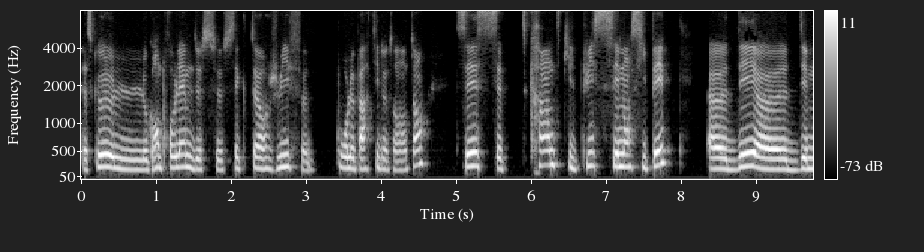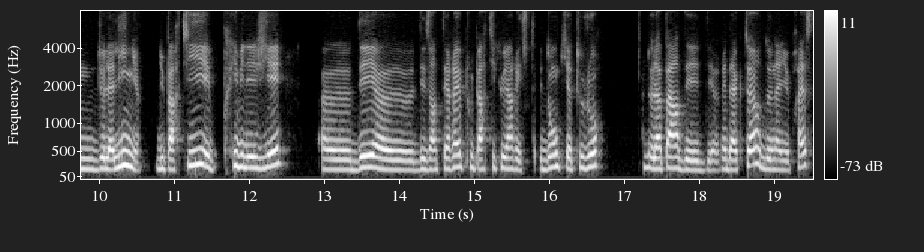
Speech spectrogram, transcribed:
Parce que le grand problème de ce secteur juif pour le parti de temps en temps, c'est cette crainte qu'il puisse s'émanciper euh, euh, de la ligne du parti et privilégier euh, des, intérêts plus particularistes. Et donc, il y a toujours, de la part des, rédacteurs de Naïe Presse,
